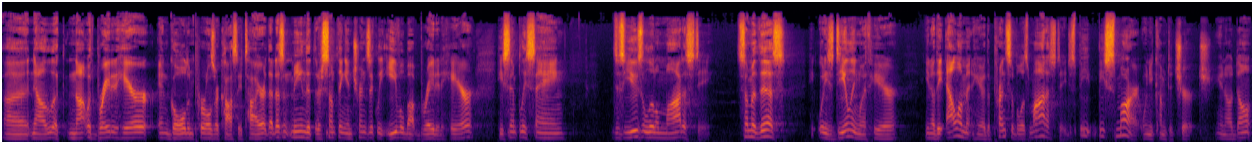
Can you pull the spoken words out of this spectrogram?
uh, now, look, not with braided hair and gold and pearls or costly attire. That doesn't mean that there's something intrinsically evil about braided hair. He's simply saying, just use a little modesty. Some of this, what he's dealing with here, you know, the element here, the principle is modesty. Just be, be smart when you come to church. You know, don't,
